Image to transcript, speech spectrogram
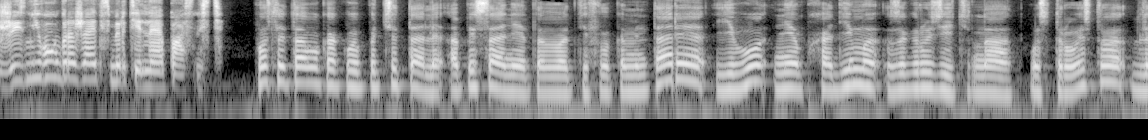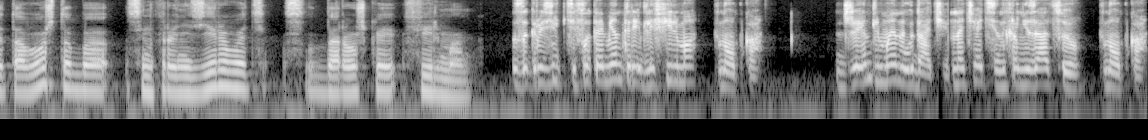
жизнь его угрожает смертельная опасность. После того, как вы почитали описание этого тифлокомментария, его необходимо загрузить на устройство для того, чтобы синхронизировать с дорожкой фильма. Загрузить тифлокомментарий для фильма. Кнопка. Джентльмены удачи. Начать синхронизацию. Кнопка.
